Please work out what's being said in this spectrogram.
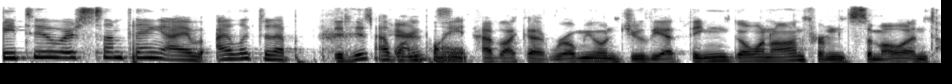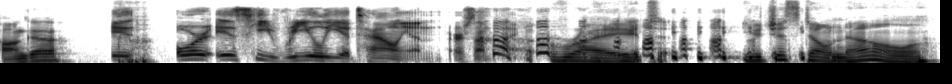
Fitu or something. I I looked it up Did his at one point. have like a Romeo and Juliet thing going on from Samoa and Tonga? it- or is he really Italian or something? Right. you just don't know.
